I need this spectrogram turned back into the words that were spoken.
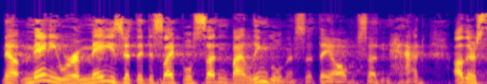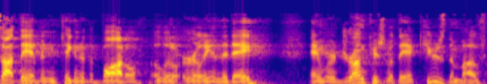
Now, many were amazed at the disciples' sudden bilingualness that they all of a sudden had. Others thought they had been taken to the bottle a little early in the day and were drunk, is what they accused them of.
